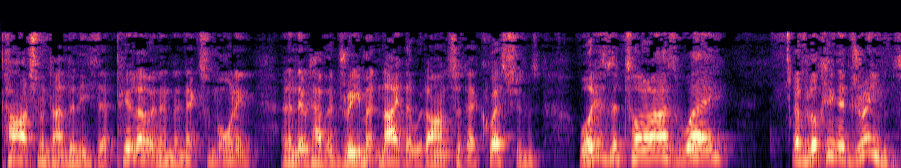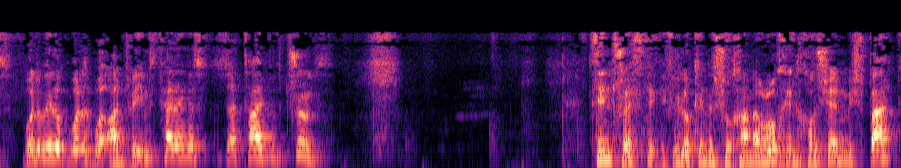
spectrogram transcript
parchment underneath their pillow and then the next morning, and then they would have a dream at night that would answer their questions. What is the Torah's way of looking at dreams. What do we look, what, what are dreams telling us a type of truth? It's interesting, if you look in the Shulchan Aruch, in Choshen Mishpat,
